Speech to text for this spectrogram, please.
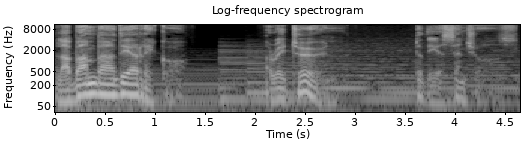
La Bamba de Areco, a return to the essentials.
